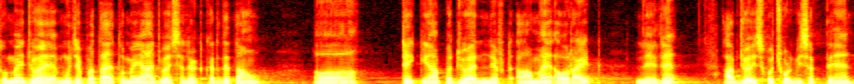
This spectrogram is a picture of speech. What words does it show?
तो मैं जो है, मुझे पता है तो मैं यहाँ जो है सेलेक्ट कर देता हूँ। ठीक, यहाँ पर जो है लेफ़्ट आर्म है और राइट लेग है आप जो है इसको छोड़ भी सकते हैं।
